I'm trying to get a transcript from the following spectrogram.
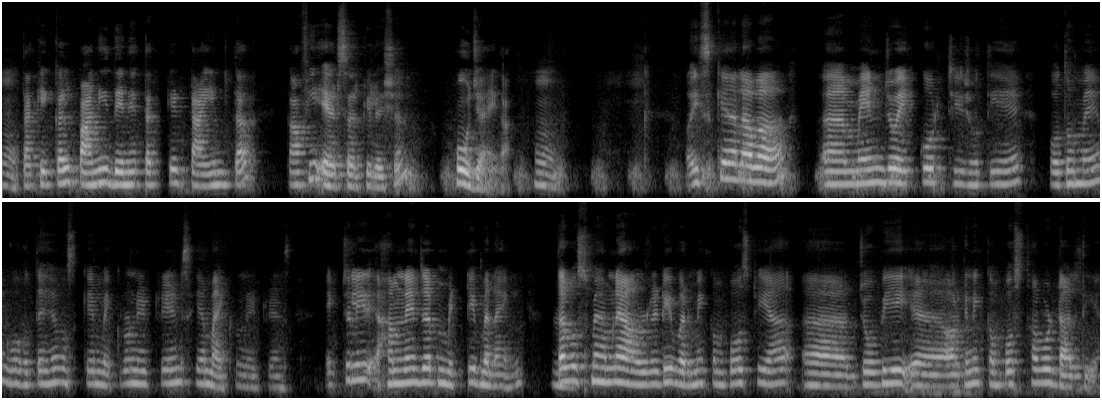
हम्म, ताकि कल पानी देने तक के टाइम तक काफ़ी एयर सर्कुलेशन हो जाएगा। हम्म। और इसके अलावा मेन जो एक और चीज़ होती है पौधों में वो होते हैं उसके मैक्रोन्यूट्रिएंट्स या माइक्रोन्यूट्रिएंट्स एक्चुअली हमने जब मिट्टी बनाई तब हम्म, उसमें हमने ऑलरेडी वर्मी कंपोस्ट या जो भी ऑर्गेनिक कंपोस्ट था वो डाल दिया।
